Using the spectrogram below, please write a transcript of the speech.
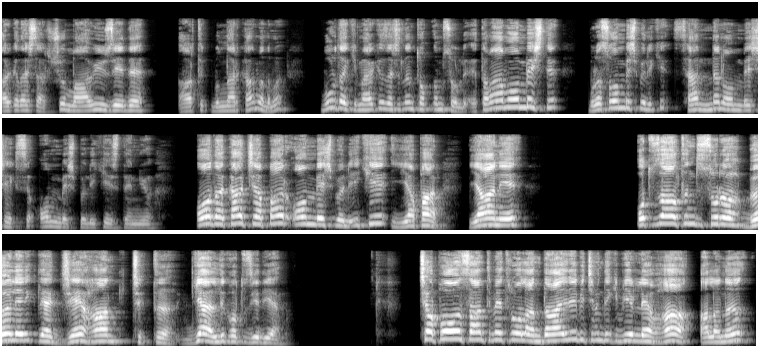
Arkadaşlar şu mavi yüzeyde artık bunlar kalmadı mı? Buradaki merkez açıların toplamı soruluyor. E tamamı 15'ti. Burası 15 bölü 2. Senden 15 eksi 15 bölü 2 isteniyor. O da kaç yapar? 15 bölü 2 yapar. Yani 36. soru böylelikle Cihan çıktı. Geldik 37'ye. Çapı 10 santimetre olan daire biçimindeki bir levha alanı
